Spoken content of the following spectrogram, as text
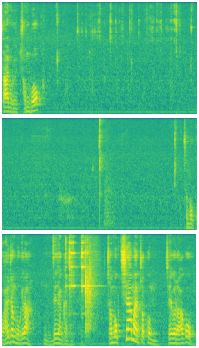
다음에 그 전복. 전복도 활전복이라 음, 내장까지. 전복 치아만 조금 제거를 하고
